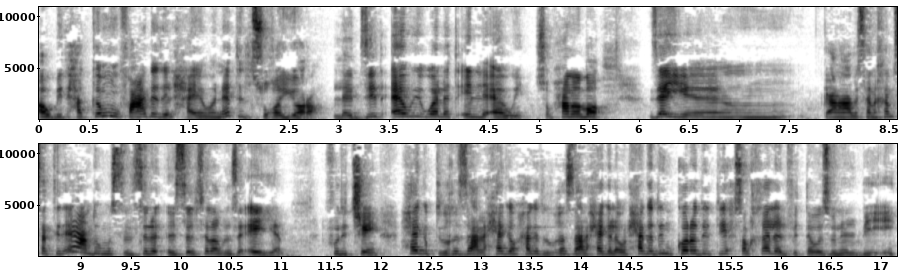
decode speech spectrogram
أو بيتحكموا في عدد الحيوانات الصغيرة. لا تزيد قوي ولا تقل قوي. سبحان الله. زي كان على سنة خمسة ابتدائي عندهم السلسلة السلسلة الغذائية فود تشين حاجة بتتغذى على حاجة وحاجة تتغذى على حاجة. لو الحاجة دي انقرضت يحصل خلل في التوازن البيئي.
